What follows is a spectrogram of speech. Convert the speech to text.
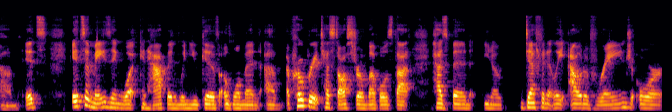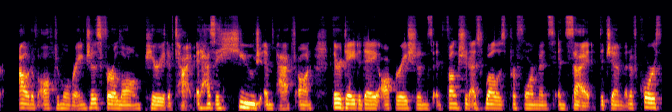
Um, it's it's amazing what can happen when you give a woman um, appropriate testosterone levels that has been, you know, definitely out of range or out of optimal ranges for a long period of time. It has a huge impact on their day to day operations and function, as well as performance inside the gym. And of course,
